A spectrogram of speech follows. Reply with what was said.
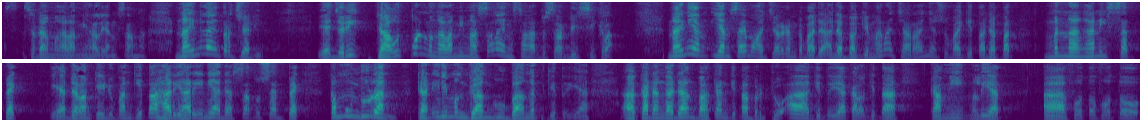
sedang mengalami hal yang sama. Nah inilah yang terjadi. Ya, jadi Daud pun mengalami masalah yang sangat besar di Siklak. Nah ini yang yang saya mau ajarkan kepada Anda bagaimana caranya supaya kita dapat menangani setback. Ya, dalam kehidupan kita hari-hari ini ada satu setback, kemunduran dan ini mengganggu banget gitu ya. Eh, Kadang-kadang bahkan kita berdoa gitu ya kalau kita kami melihat eh, foto-foto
